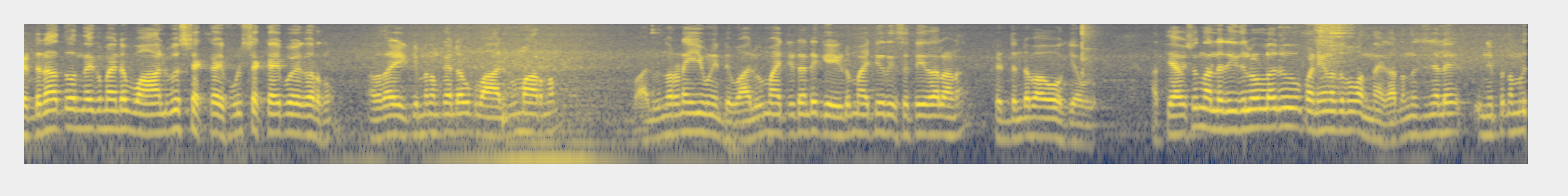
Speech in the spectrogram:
ഹെഡിനകത്ത് വന്നേക്കുമ്പോൾ അതിന്റെ വാൽവ് സ്റ്റെക്കായി ഫുൾ സ്റ്റക്കായി പോയേക്കായിരുന്നു അപ്പോൾ അത് അഴിക്കുമ്പോൾ നമുക്ക് അതിന്റെ വാൽവ് മാറണം. വാൽവ് എന്ന് പറയുന്നത് ഈ യൂണിറ്റ് വാൽവ് മാറ്റിയിട്ട് അതിന്റെ ഗൈഡും മാറ്റി റീസെറ്റ് ചെയ്താലാണ് ഹെഡിന്റെ ഭാഗം ഓക്കെ ആവുള്ളൂ. അത്യാവശ്യം നല്ല രീതിയിലുള്ളൊരു പണിയാണ് ഇതിപ്പോൾ വന്നത് കാരണം എന്ന് വെച്ച് കഴിഞ്ഞാൽ ഇനിയിപ്പോൾ നമ്മൾ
